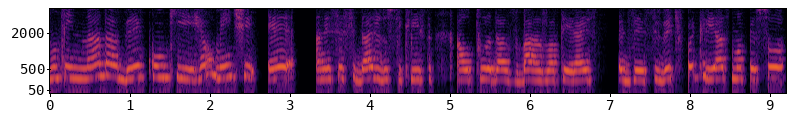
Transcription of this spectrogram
não tem nada a ver com o que realmente é a necessidade do ciclista, a altura das barras laterais. Quer dizer, se vê que foi criado por uma pessoa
